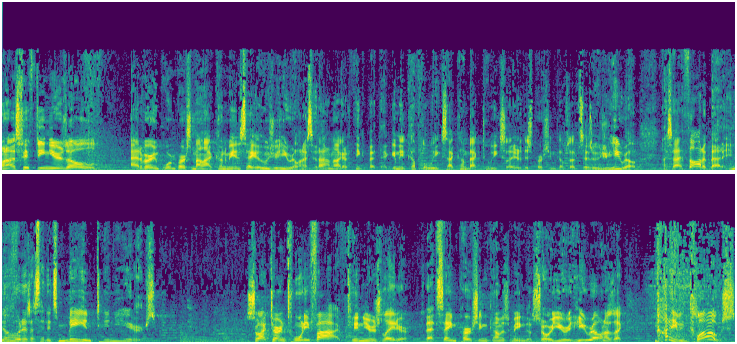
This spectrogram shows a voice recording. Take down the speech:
when I was 15 years old, I had a very important person in my life come to me and say, Who's your hero? And I said, I don't know. I got to think about that. Give me a couple of weeks. I come back two weeks later. This person comes up and says, Who's your hero? And I said, I thought about it. You know who it is? I said, It's me in 10 years. So I turned 25 10 years later. That same person comes to me and goes, So are you a hero? And I was like, Not even close.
